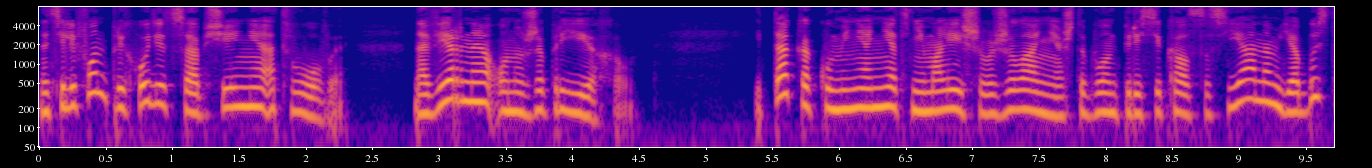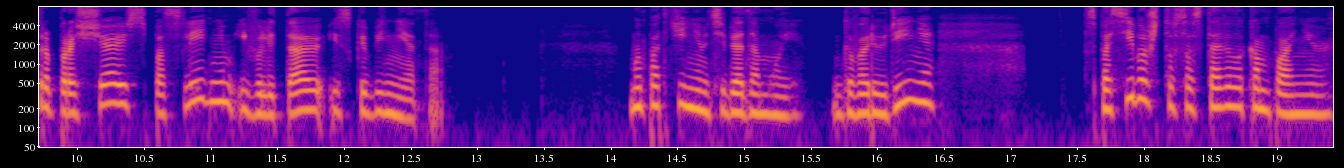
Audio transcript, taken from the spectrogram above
На телефон приходит сообщение от Вовы. Наверное, он уже приехал. И так как у меня нет ни малейшего желания, чтобы он пересекался с Яном, я быстро прощаюсь с последним и вылетаю из кабинета. «Мы подкинем тебя домой», — говорю Рине. «Спасибо, что составила компанию».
